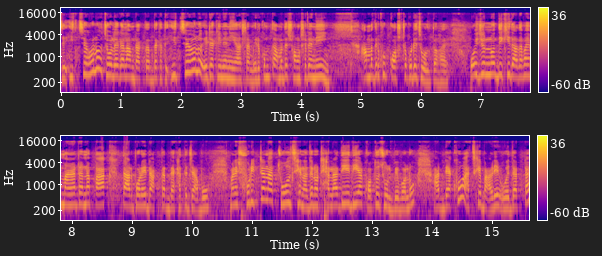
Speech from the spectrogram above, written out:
যে ইচ্ছে হলো চলে গেলাম ডাক্তার দেখাতে, ইচ্ছে হলো এটা কিনে নিয়ে আসলাম, এরকম তো আমাদের সংসারে নেই। আমাদের খুব কষ্ট করে চলতে হয়। ওই জন্য দেখি দাদাভাই মায়া টানা পাক, তারপরে ডাক্তার দেখাতে যাব। মানে শরীরটা না চলছে না, যেন ঠেলা দিয়ে দিয়ে আর কত চলবে বলো? আর দেখো আজকে বাইরের ওয়েদারটা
